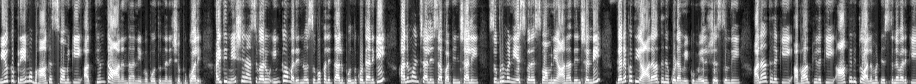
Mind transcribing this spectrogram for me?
మీ యొక్క ప్రేమ భాగస్వామికి అత్యంత ఆనందాన్ని ఇవ్వబోతుందని చెప్పుకోవాలి. అయితే మేషరాశి వారు ఇంకా మరెన్నో శుభ ఫలితాలు పొందుకోవటానికి హనుమాన్ చాలీసా పఠించాలి. సుబ్రహ్మణ్యేశ్వర స్వామిని ఆరాధించండి. గణపతి ఆరాధన కూడా మీకు మేలు చేస్తుంది. అనాథలకి అభాగ్యులకి ఆకలితో అలమటిస్తున్న వారికి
